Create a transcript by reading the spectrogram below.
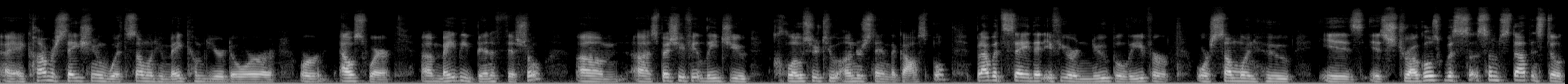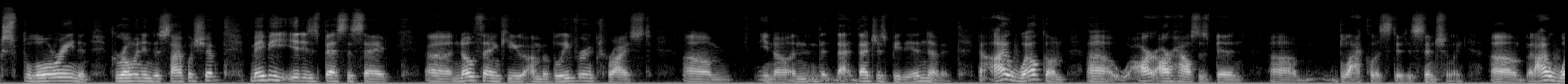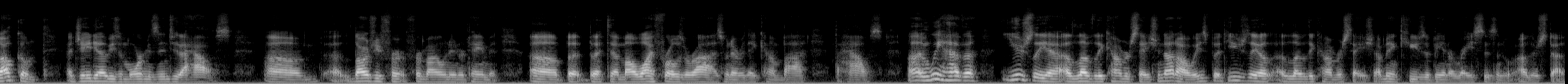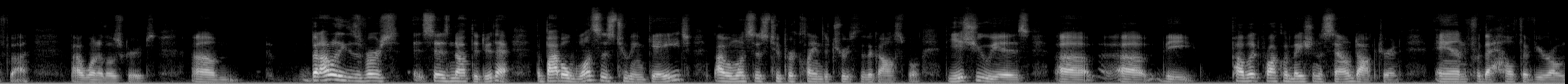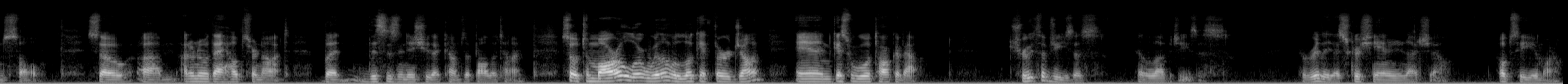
a conversation with someone who may come to your door or, or elsewhere uh, may be beneficial um, uh, especially if it leads you closer to understand the gospel. But I would say that if you're a new believer or someone who is is struggles with some stuff and still exploring and growing in discipleship, maybe it is best to say, uh, "No, thank you. I'm a believer in Christ." Um, you know, and th- that that just be the end of it. Now, I welcome uh, our our house has been um, blacklisted essentially, um, but I welcome uh, JWs and Mormons into the house um, uh, largely for, for my own entertainment. Uh, but but uh, my wife rolls her eyes whenever they come by the house, uh, and we have a usually a, a, lovely conversation. Not always, but usually a, a, lovely conversation. I've been accused of being a racist and other stuff by by one of those groups. Um, but I don't think this verse says not to do that. The Bible wants us to engage. The Bible wants us to proclaim the truth of the gospel. The issue is uh, uh, the public proclamation of sound doctrine and for the health of your own soul. So um, I don't know if that helps or not, but this is an issue that comes up all the time. So tomorrow, Lord willing, we'll look at Third John, and guess what we'll talk about? Truth of Jesus and love of Jesus. Really, that's Christianity in a nutshell. Hope to see you tomorrow.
